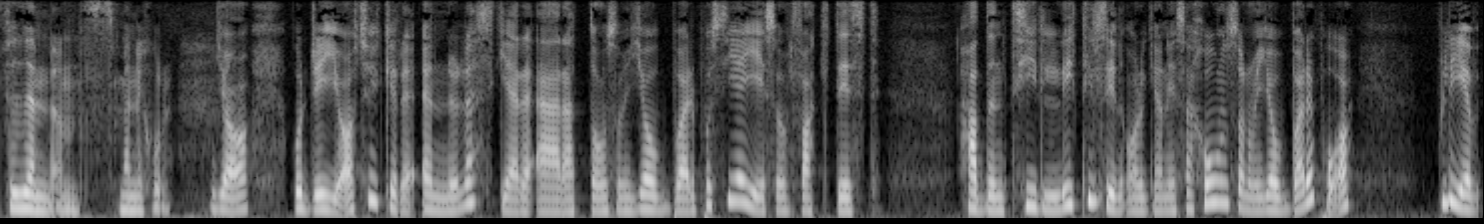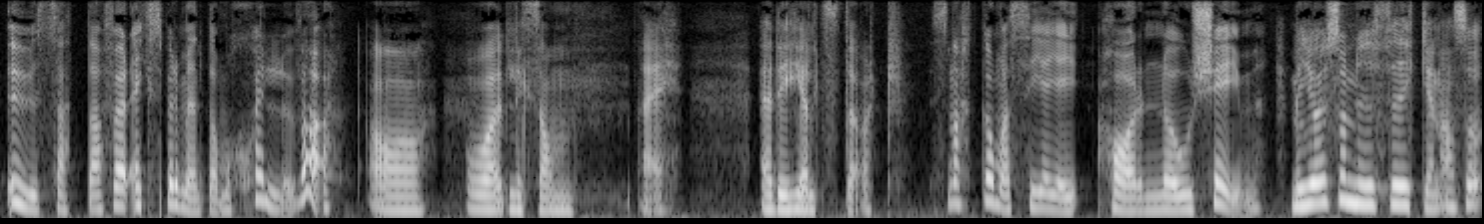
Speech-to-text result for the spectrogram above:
fiendens människor. Ja, och det jag tycker är ännu läskigare är att de som jobbar på CIA som faktiskt hade en tillit till sin organisation som de jobbade på blev utsatta för experiment de själva. Ja, och liksom, nej, är det helt stört. Snacka om att CIA har no shame. Men jag är så nyfiken, alltså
